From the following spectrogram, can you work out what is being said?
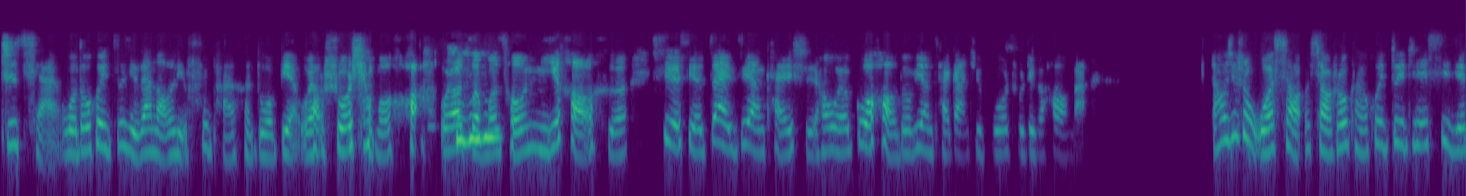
之前我都会自己在脑子里复盘很多遍，我要说什么话，我要怎么 从你好和谢谢再见开始，然后我要过好多遍才敢去拨出这个号码。然后就是我小小时候可能会对这些细节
